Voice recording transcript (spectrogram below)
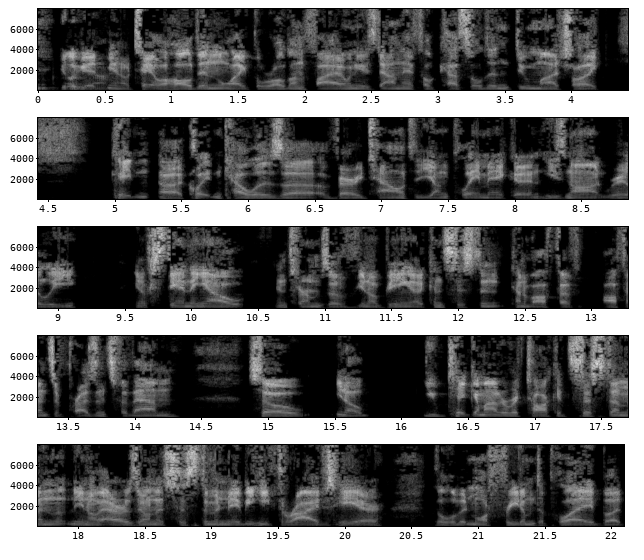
you look oh, yeah. at, you know, Taylor Hall didn't like the world on fire when he was down there. Phil Kessel didn't do much. Like Clayton, uh, Clayton Keller's a, a very talented young playmaker and he's not really, you know, standing out in terms of, you know, being a consistent kind of off- offensive presence for them. So, you know, you take him out of Rick Tocchet's system and you know Arizona's system, and maybe he thrives here with a little bit more freedom to play. But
